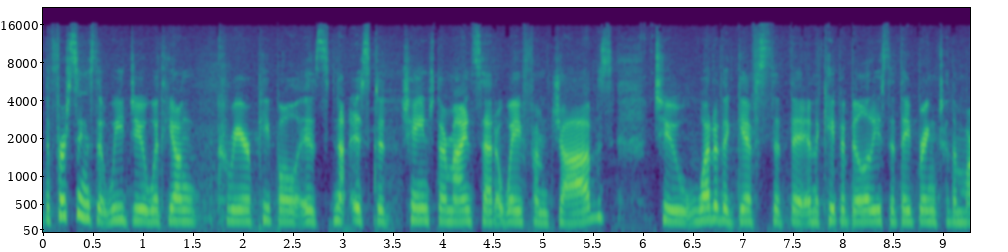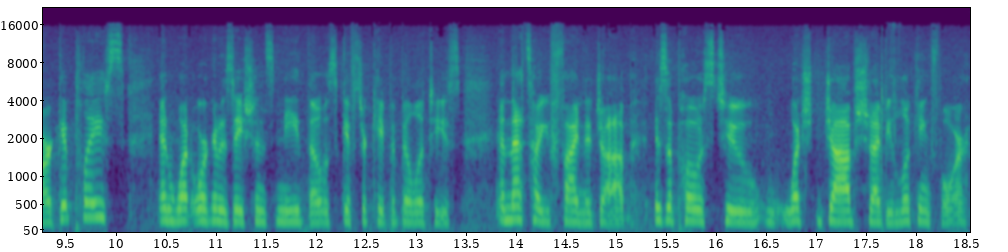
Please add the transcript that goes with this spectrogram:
the first things that we do with young career people is not is to change their mindset away from jobs to what are the gifts that they and the capabilities that they bring to the marketplace and what organizations need those gifts or capabilities. And that's how you find a job as opposed to what job should I be looking for?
